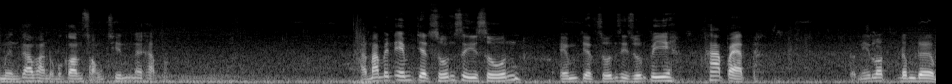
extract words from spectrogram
349,000 อุปกรณ์ 2 ชิ้นนะครับถัดมาเป็น M7040 M7040 ปี 58 ตัวนี้รถเดิม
